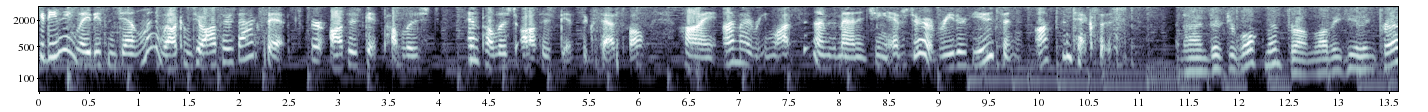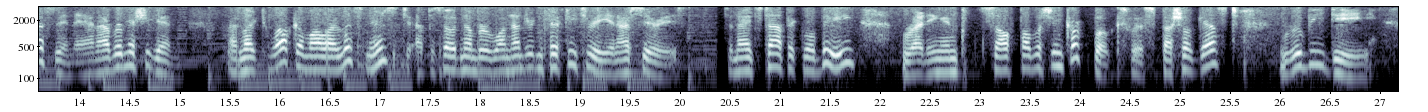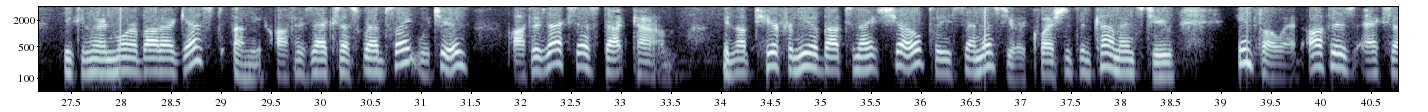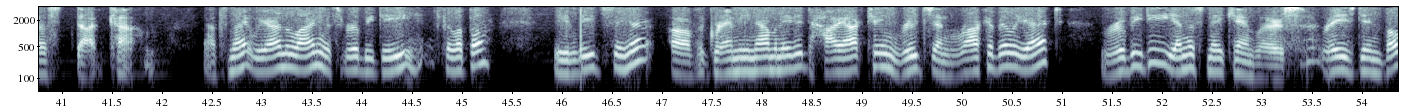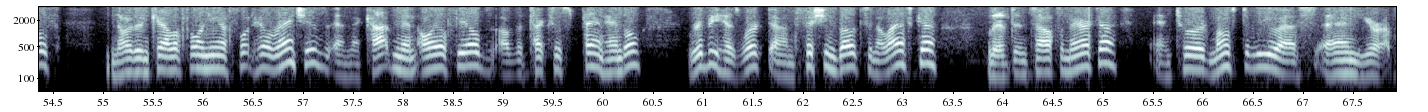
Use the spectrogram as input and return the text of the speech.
Good evening, ladies and gentlemen. Welcome to Authors Access, where authors get published and published authors get successful. Hi, I'm Irene Watson. I'm the managing editor of Reader Views in Austin, Texas. And I'm Victor Volkman from Loving Healing Press in Ann Arbor, Michigan. I'd like to welcome all our listeners to episode number 153 in our series. Tonight's topic will be writing and self-publishing cookbooks with special guest Ruby Dee. You can learn more about our guest on the Authors Access website, which is authorsaccess.com. We'd love to hear from you about tonight's show. Please send us your questions and comments to info at authorsaccess.com. Now, tonight we are on the line with Ruby Dee Philippa, the lead singer of the Grammy nominated High Octane Roots and Rockabilly Act, Ruby Dee and the Snakehandlers. Raised in both Northern California foothill ranches and the cotton and oil fields of the Texas Panhandle, Ruby has worked on fishing boats in Alaska, lived in South America, and toured most of the U.S. and Europe.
